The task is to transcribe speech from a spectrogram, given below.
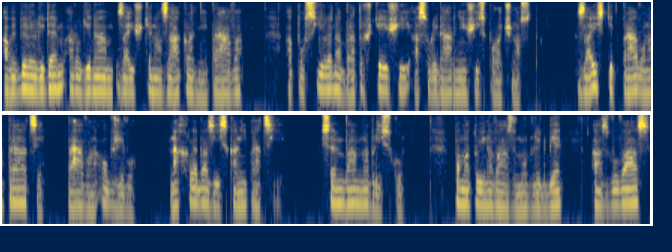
aby byly lidem a rodinám zajištěna základní práva a posílena bratrštější a solidárnější společnost. Zajistit právo na práci, právo na obživu, na chleba získaný prací. Jsem vám na blízku. Pamatuji na vás v modlitbě a zvu vás,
